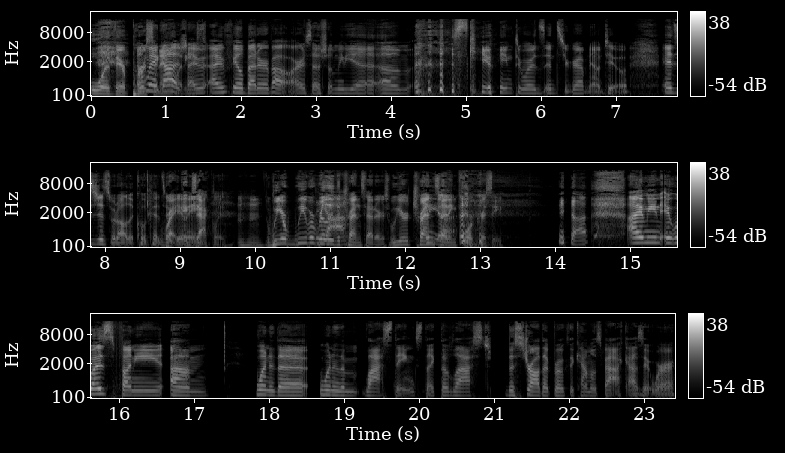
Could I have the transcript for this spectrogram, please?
or their personality. Oh my gosh, I, I feel better about our social media um, skewing towards Instagram now too. It's just what all the cool kids are doing. exactly. hmm We are we were really the trendsetters. We are trendsetting Yeah. for Chrissy. yeah i mean it was funny um one of the one of the last things like the last the straw that broke the camel's back as it were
